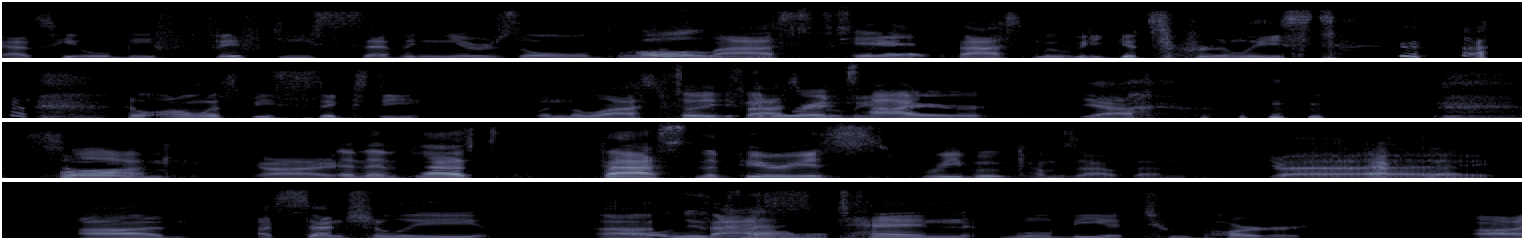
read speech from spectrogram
as he will be 57 years old when Holy the last shit. Fast movie gets released. He'll almost be 60 when the last So he's Fast gonna movie. retire. Yeah. so, Fuck. uh, And then Fast Fast and the Furious reboot comes out then. Yep. After that. Uh, essentially, uh, Fast cast. 10 will be a two-parter. Uh,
